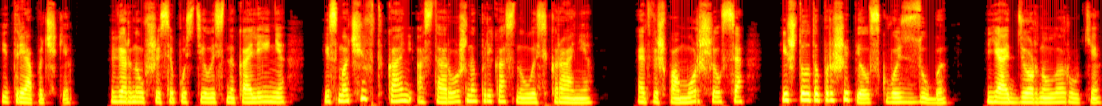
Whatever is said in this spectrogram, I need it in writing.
и тряпочки. Вернувшись, опустилась на колени и, смочив ткань, осторожно прикоснулась к ране. Эдвиш поморщился и что-то прошипел сквозь зубы. Я отдернула руки.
